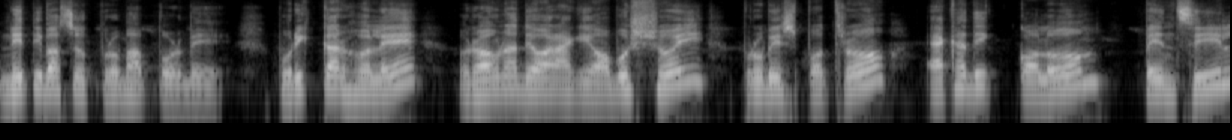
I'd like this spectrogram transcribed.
নেতিবাচক প্রভাব পড়বে। পরীক্ষার হলে রওনা দেওয়ার আগে অবশ্যই প্রবেশপত্র, একাধিক কলম, পেন্সিল,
